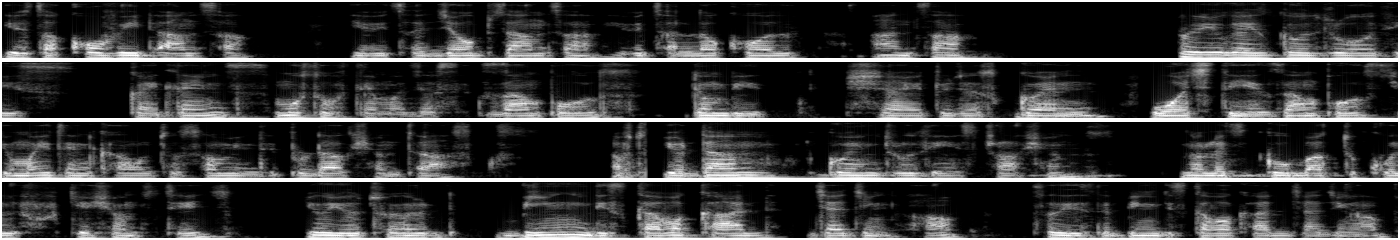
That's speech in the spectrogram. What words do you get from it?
if it's a COVID answer, if it's a jobs answer, if it's a local answer. So you guys go through all these guidelines. Most of them are just examples. Don't be shy to just go and watch the examples. You might encounter some in the production tasks. After you're done going through the instructions, now let's go back to qualification stage. You, told Bing Discover Card Judging App. So this is the Bing Discover Card Judging App.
